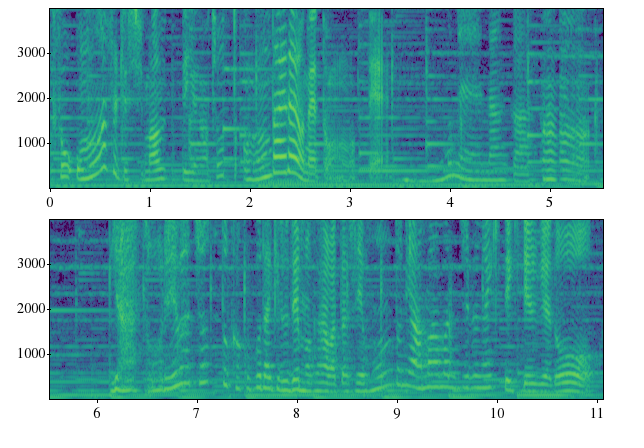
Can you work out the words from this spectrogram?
そう思わせてしまうっていうのはちょっと問題だよねと思って。もうねなんか、うん、いやそれはちょっと過酷だけどでもさ私本当に甘々自分が生きてきてるけど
